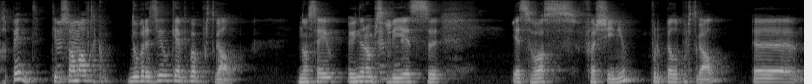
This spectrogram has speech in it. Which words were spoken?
De repente, tipo, só malta que- do Brasil quer vir para Portugal. Não sei, eu ainda não percebi esse, esse vosso fascínio por, pelo Portugal. Uh,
